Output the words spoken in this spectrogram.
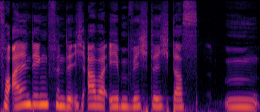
vor allen Dingen finde ich aber eben wichtig, dass mh, mm,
